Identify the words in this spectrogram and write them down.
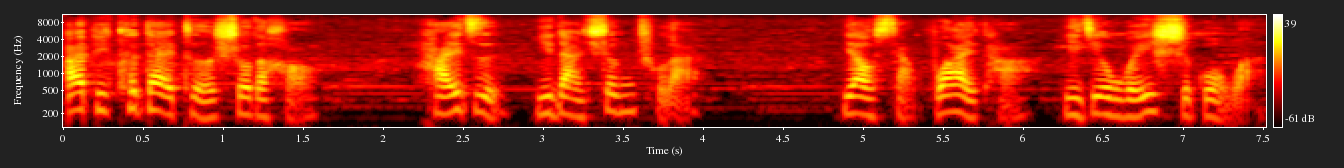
埃皮克泰特说得好：“孩子一旦生出来，要想不爱他，已经为时过晚。”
